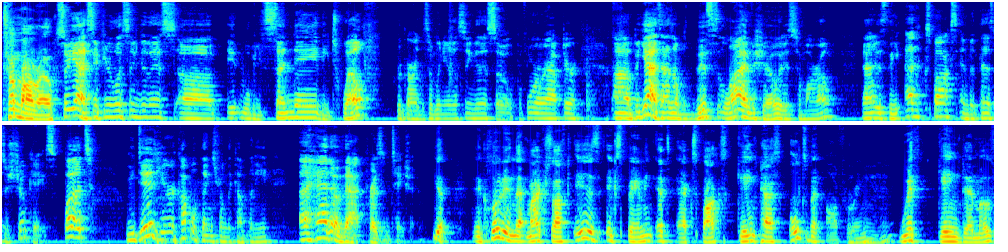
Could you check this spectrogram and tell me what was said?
tomorrow. So yes, if you're listening to this, uh, it will be Sunday the 12th, regardless of when you're listening to this. So before or after. Uh, but yes, as of this live show, it is tomorrow. That is the Xbox and Bethesda showcase. But we did hear a couple things from the company ahead of that presentation. Yep, including that Microsoft is expanding its Xbox Game Pass Ultimate offering mm-hmm. with game demos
